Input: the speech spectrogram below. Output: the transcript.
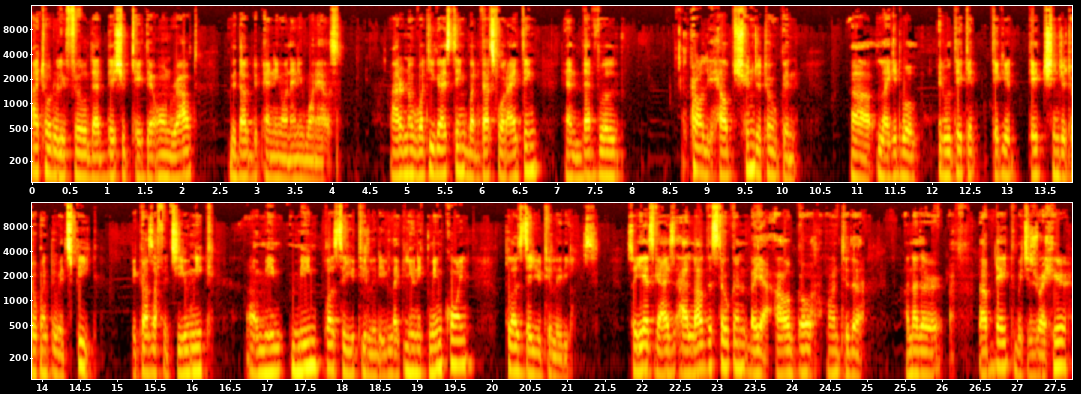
I totally feel that they should take their own route without depending on anyone else. I don't know what you guys think, but that's what I think, and that will probably help Shinja token. Uh, like it will, it will take it, take it, take Shinja token to its peak because of its unique uh, meme, meme plus the utility, like unique meme coin plus the utilities. So yes, guys, I love this token, but yeah, I'll go on to the another update, which is right here.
